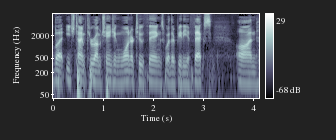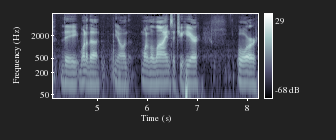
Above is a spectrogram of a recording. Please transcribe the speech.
but each time through I'm changing one or two things, whether it be the effects on the one of the you know one of the lines that you hear, or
